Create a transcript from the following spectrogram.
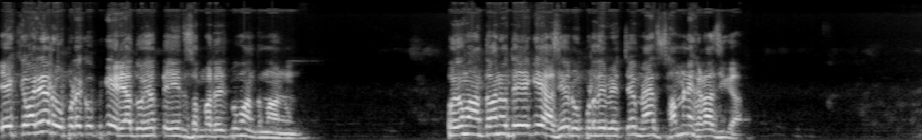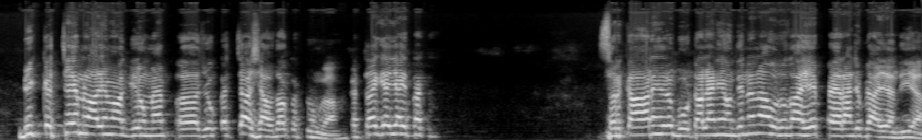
ਇੱਕ ਵਾਰੀ ਨਾ ਰੋਪੜ ਕੋ ਘੇਰਿਆ 2023 ਦਸੰਬਰ ਦੇ ਵਿੱਚ ਭਗਵੰਤ ਮਾਨ ਨੂੰ। ਭਗਵੰਤ ਮਾਨ ਨੇ ਉੱਥੇ ਇਹ ਕਿਹਾ ਸੀ ਰੋਪੜ ਦੇ ਵਿੱਚ, ਮੈਂ ਸਾਹਮਣੇ ਖੜਾ ਸੀਗਾ। ਵੀ ਕੱਚੇ ਮੁਲਾਜ਼ਮ ਅੱਗੇ ਮੈਂ ਜੋ ਕੱਚਾ ਸ਼ਬਦ ਆ ਉਹ ਕੱਟਿਆ ਗਿਆ ਜੀ ਤੱਕ? ਸਰਕਾਰ ਨੇ ਜਦੋਂ ਵੋਟਾਂ ਲੈਣੀਆਂ ਹੁੰਦੀਆਂ ਨੇ ਨਾ, ਉਦੋਂ ਦਾ ਇਹ ਪੈਰਾਂ 'ਚ ਪੈ ਜਾਂਦੀ ਆ।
